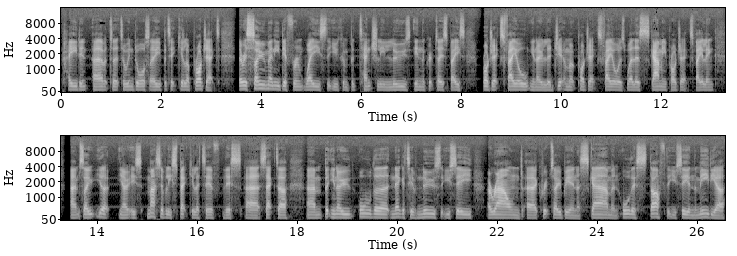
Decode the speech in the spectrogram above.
paid in, uh, to to endorse a particular project. There is so many different ways that you can potentially lose in the crypto space. Projects fail, you know, legitimate projects fail as well as scammy projects failing. Um, so you know, it's massively speculative this uh, sector, um, but you know all the negative news that you see around uh, crypto being a scam and all this stuff that you see in the media.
